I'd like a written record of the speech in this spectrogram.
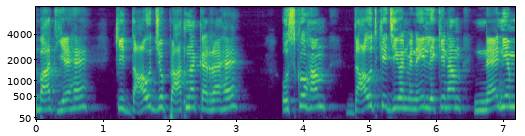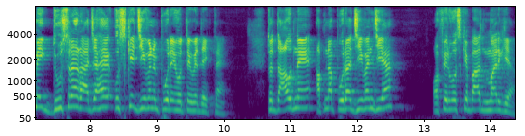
बात यह है कि दाऊद जो प्रार्थना कर रहा है, उसको हम दाऊद के जीवन में नहीं, लेकिन हम नए नियम में एक दूसरा राजा है, उसके जीवन में पूरे होते हुए देखते हैं। तो दाऊद ने अपना पूरा जीवन जिया और फिर वो उसके बाद मर गया।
